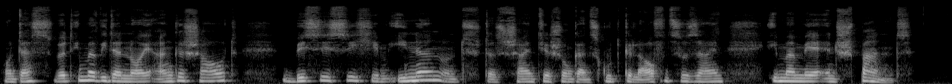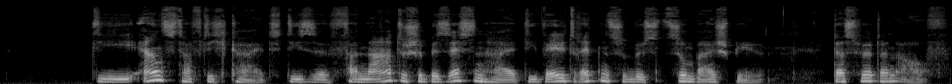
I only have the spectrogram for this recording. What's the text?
Und das wird immer wieder neu angeschaut, bis es sich im Innern, und das scheint hier schon ganz gut gelaufen zu sein, immer mehr entspannt. Die Ernsthaftigkeit, diese fanatische Besessenheit, die Welt retten zu müssen, zum Beispiel, das hört dann auf.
